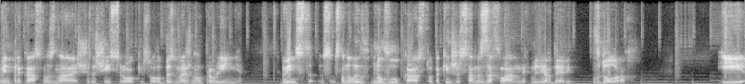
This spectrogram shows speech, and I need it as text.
Він прекрасно знає, що за 6 років свого безмежного правління він ст- встановив нову касту таких же саме захланних мільярдерів в доларах. І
